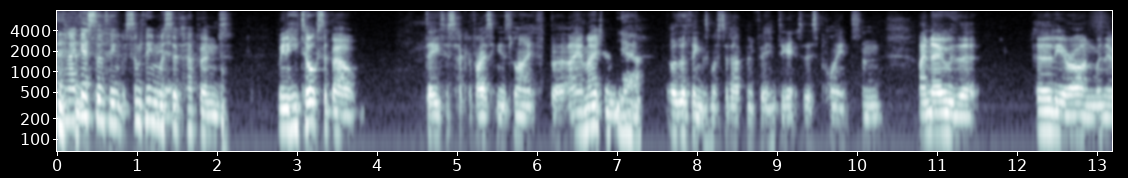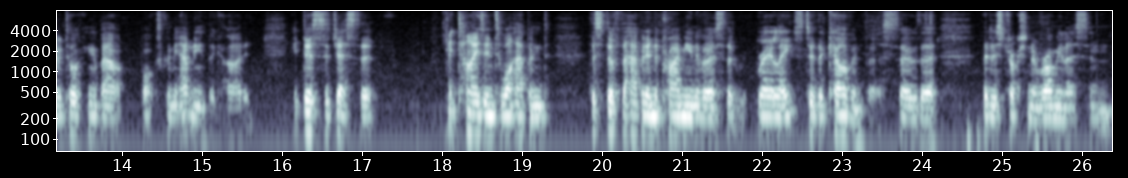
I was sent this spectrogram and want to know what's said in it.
And I guess something something must Yeah. have happened. I mean, he talks about Data sacrificing his life, but I imagine Yeah. other things must have happened for him to get to this point. And I know that earlier on, when they were talking about what's going to be happening in Picard, it, it does suggest that it ties into what happened, the stuff that happened in the Prime Universe that relates to the Kelvin verse. So the the destruction of Romulus, and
